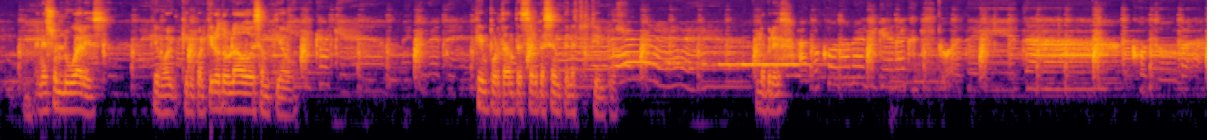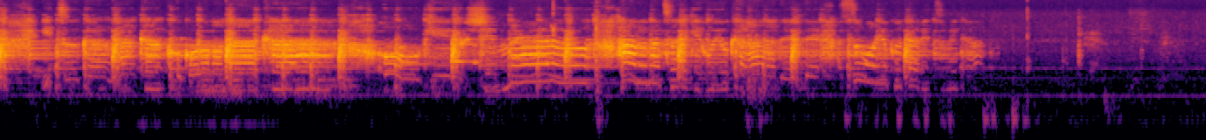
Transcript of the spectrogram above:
en esos lugares que, en cualquier otro lado de Santiago. Qué importante es ser decente en estos tiempos. ¿No crees? 大きく締める春夏秋冬か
